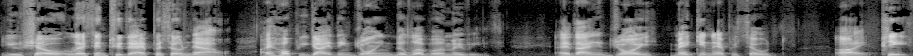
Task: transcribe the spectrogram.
You shall listen to the episode now. I hope you guys enjoying the love of movies as I enjoy making episodes. Alright, peace.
